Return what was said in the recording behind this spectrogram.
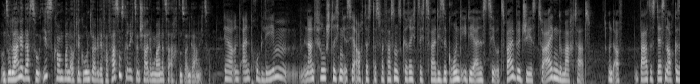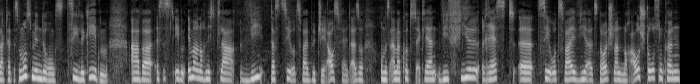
Und solange das so ist, kommt man auf der Grundlage der Verfassungsgerichtsentscheidung meines Erachtens an gar nichts ran. Ja, und ein Problem, in Anführungsstrichen, ist ja auch, dass das Verfassungsgericht sich zwar diese Grundidee eines CO2-Budgets zu eigen gemacht hat und auf Basis dessen auch gesagt hat, es muss Minderungsziele geben. Aber es ist eben immer noch nicht klar, wie das CO2-Budget ausfällt. Also um es einmal kurz zu erklären, wie viel Rest äh, CO2 wir als Deutschland noch ausstoßen können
